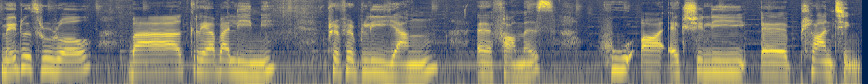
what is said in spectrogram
Made with Rural, ba krea balimi, preferably young uh, farmers, who are actually uh, planting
